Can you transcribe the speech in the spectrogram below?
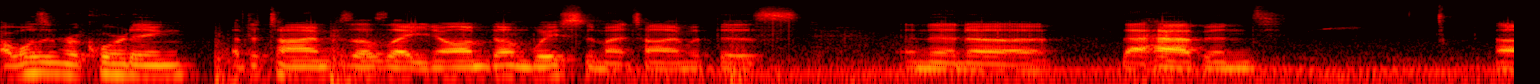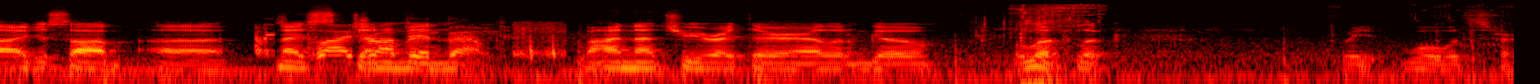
I wasn't recording at the time because I was like, you know, I'm done wasting my time with this. And then uh, that happened. Uh, I just saw a nice Supply gentleman behind that tree right there. I let him go. But look, look. Wait, whoa, what's this?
